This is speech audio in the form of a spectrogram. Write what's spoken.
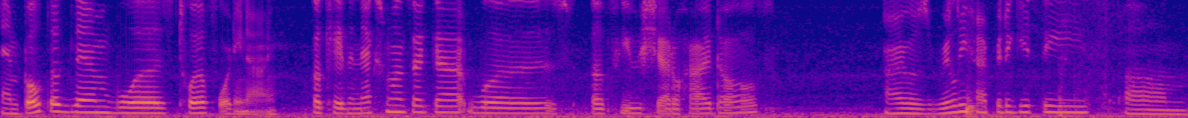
And both of them was $12.49. Okay, the next ones I got was a few Shadow High dolls. I was really happy to get these. Um,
